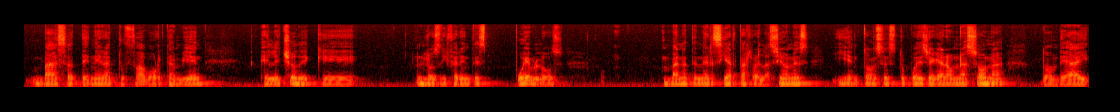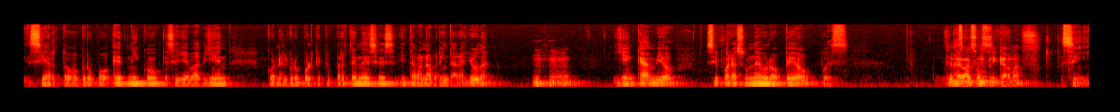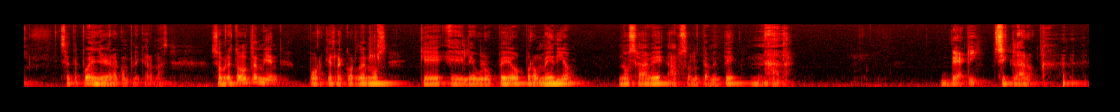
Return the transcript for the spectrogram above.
vas a tener a tu favor también el hecho de que los diferentes pueblos van a tener ciertas relaciones y entonces tú puedes llegar a una zona donde hay cierto grupo étnico que se lleva bien con el grupo al que tú perteneces y te van a brindar ayuda. Y en cambio, si fueras un europeo, pues... ¿Se me va a complicar más? Sí, se te pueden llegar a complicar más. Sobre todo también porque recordemos que el europeo promedio no sabe absolutamente nada. De aquí. Sí, claro.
